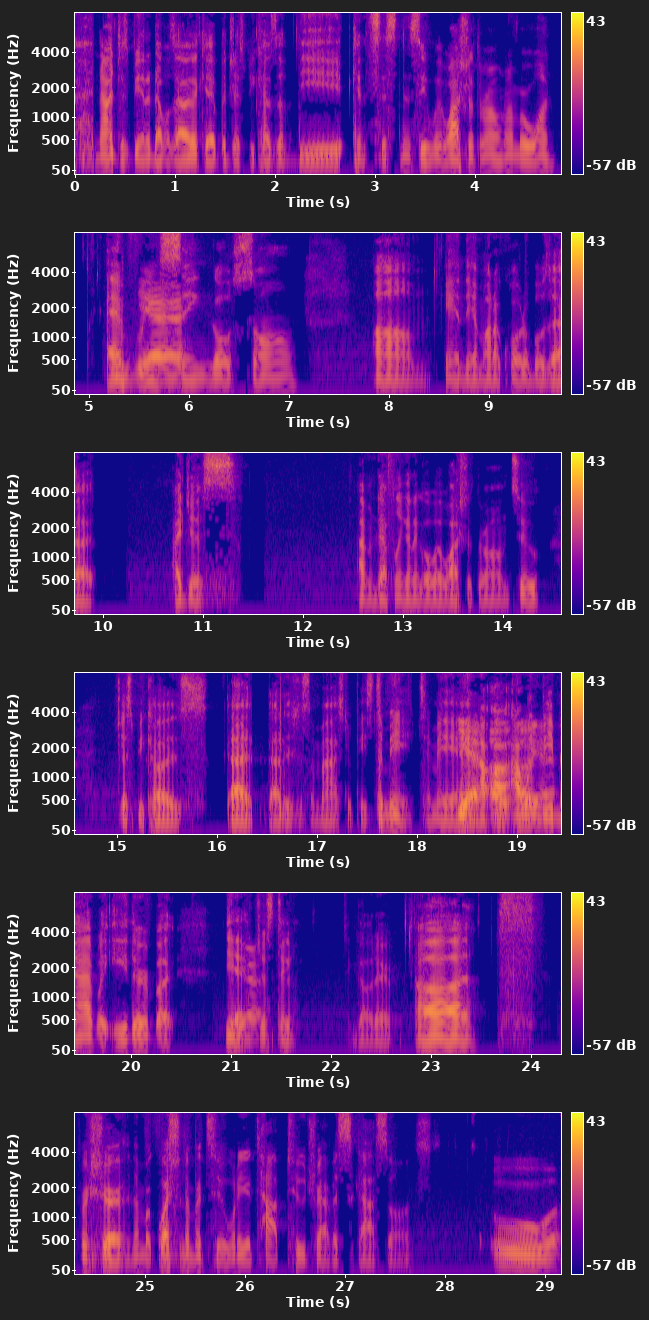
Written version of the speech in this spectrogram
not just being a devil's advocate, but just because of the consistency with Watch the Throne number one, every Yeah. single song, um, and the amount of quotables that I just, I'm definitely gonna go with Watch the Throne too, just because that that is just a masterpiece to me. To me, and Yeah, I, I, oh- I oh, wouldn't yeah. be mad with either, but yeah, Yeah. just to to go there. Uh, for sure. Number question number two: What are your top two Travis Scott songs? Ooh,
